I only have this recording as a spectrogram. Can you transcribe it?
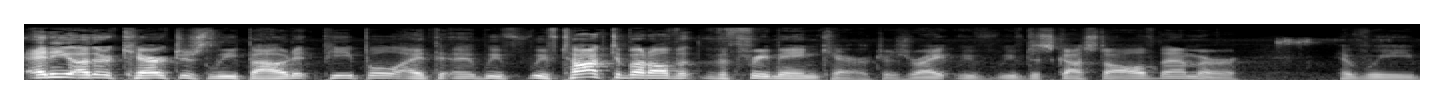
any other characters leap out at people? I th- we've we've talked about all the, the three main characters, right? We've we've discussed all of them, or have we?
